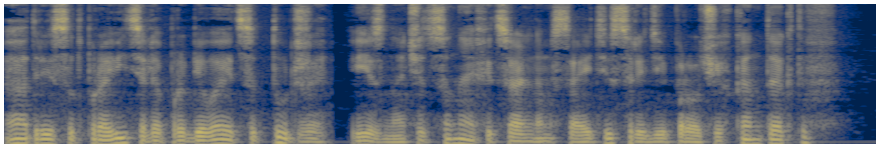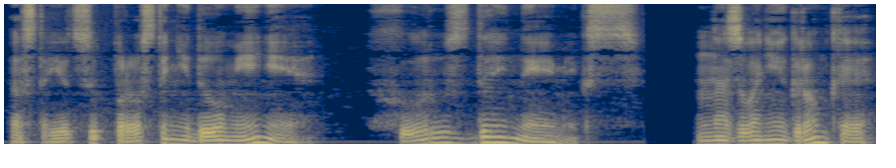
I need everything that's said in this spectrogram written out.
Адрес отправителя пробивается тут же и значится на официальном сайте среди прочих контактов. Остается просто недоумение. Horus Dynamics. Название громкое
